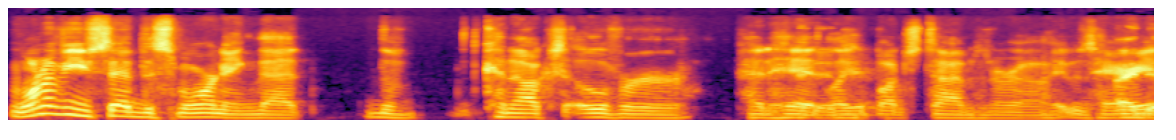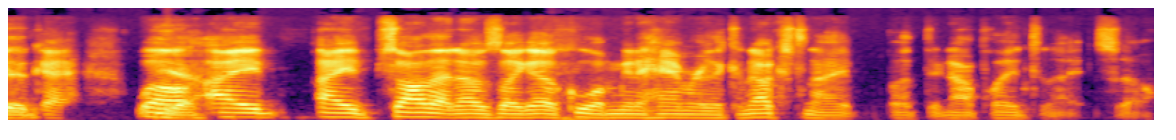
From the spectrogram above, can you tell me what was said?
one of you said this morning that the Canucks over had hit like a bunch of times in a row. It was Harry. Okay. Well, yeah. I I saw that and I was like, oh cool, I'm gonna hammer the Canucks tonight, but they're not playing tonight. So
